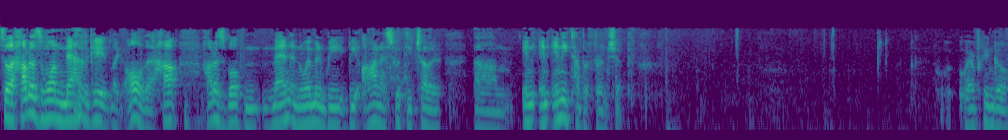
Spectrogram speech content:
So how does one navigate like all of that? How how does both men and women be be honest with each other um, in in any type of friendship? Wh- Whoever can go.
